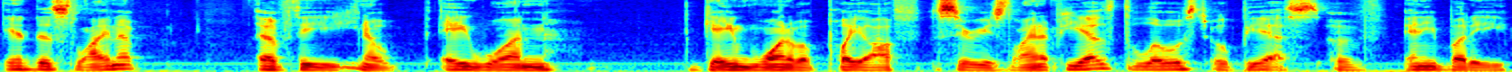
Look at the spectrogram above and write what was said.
in this lineup of the you know A1 game one of a playoff series lineup, he has the lowest OPS of anybody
